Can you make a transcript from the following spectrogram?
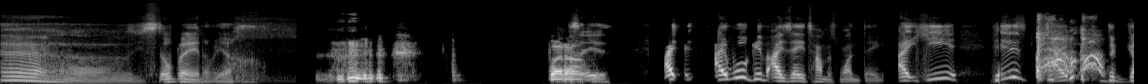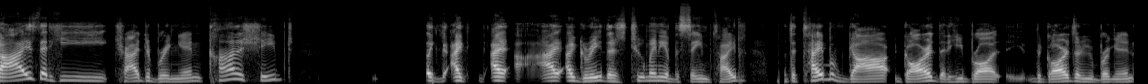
uh, he's still paying him, yo. but um, Isiah- I I will give Isiah Thomas one thing. I he his type, the guys that he tried to bring in kind of shaped. Like I I I agree. There's too many of the same types, but the type of guard guard that he brought, the guards that he was bringing in,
